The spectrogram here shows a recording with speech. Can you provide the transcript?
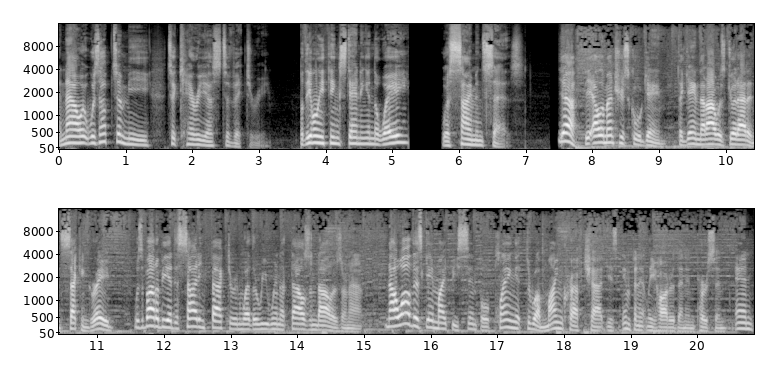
And now it was up to me to carry us to victory. But the only thing standing in the way was Simon Says. Yeah, the elementary school game, the game that I was good at in second grade, was about to be a deciding factor in whether we win $1,000 or not. Now, while this game might be simple, playing it through a Minecraft chat is infinitely harder than in person, and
